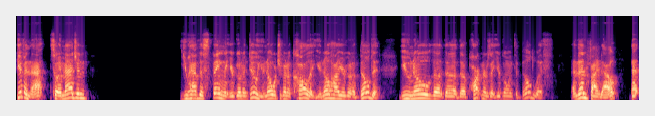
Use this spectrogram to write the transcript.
given that, so imagine you have this thing that you're going to do. You know what you're going to call it. You know how you're going to build it. You know the the the partners that you're going to build with, and then find out that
